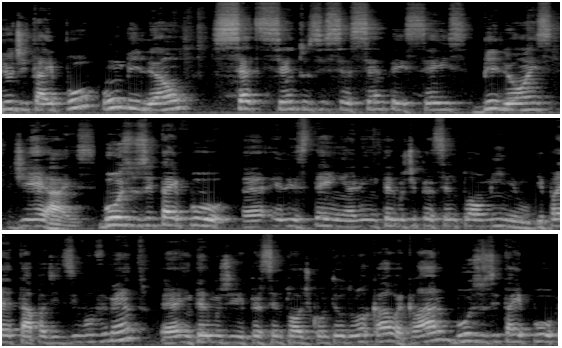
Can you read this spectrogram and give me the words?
e o de Itaipu 1 bilhão 766 bilhões de reais. Búzios e Itaipu, é, eles têm ali em termos de percentual mínimo e para a etapa de desenvolvimento, é, em termos de percentual de conteúdo local, é claro. Búzios e Itaipu,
